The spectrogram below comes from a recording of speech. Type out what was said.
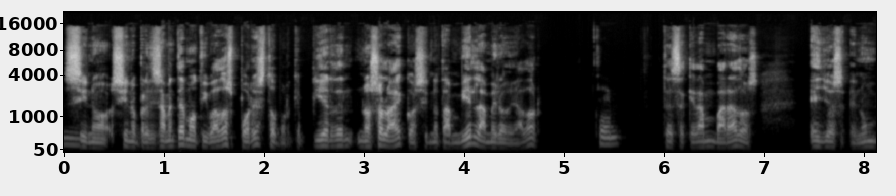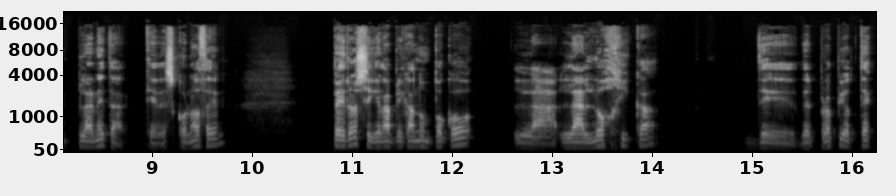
Mm. sino, sino precisamente motivados por esto, porque pierden no solo a Echo, sino también la merodeador. Sí. Entonces se quedan varados ellos en un planeta que desconocen, pero siguen aplicando un poco la, la lógica de- del propio Tech,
